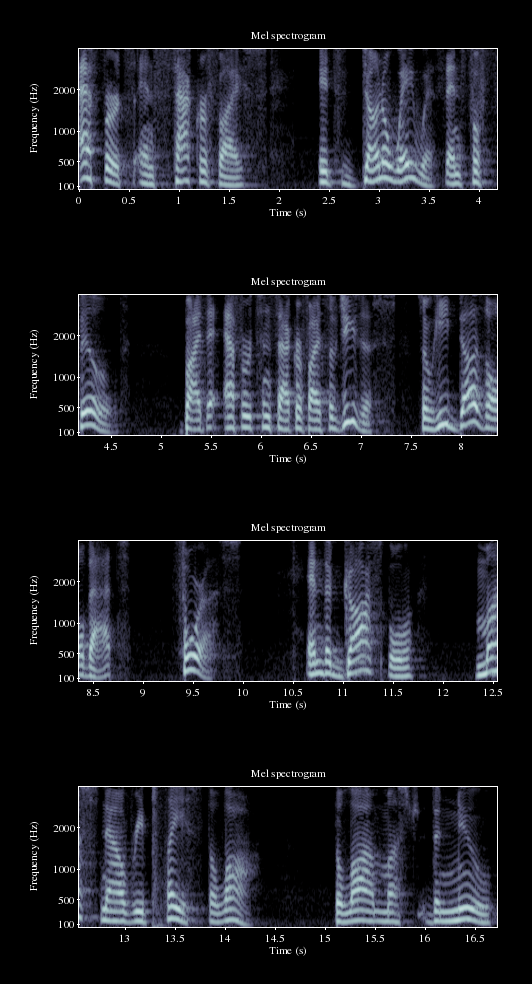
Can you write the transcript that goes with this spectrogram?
efforts and sacrifice, it's done away with and fulfilled by the efforts and sacrifice of Jesus. So he does all that for us. And the gospel must now replace the law. The law must, the new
